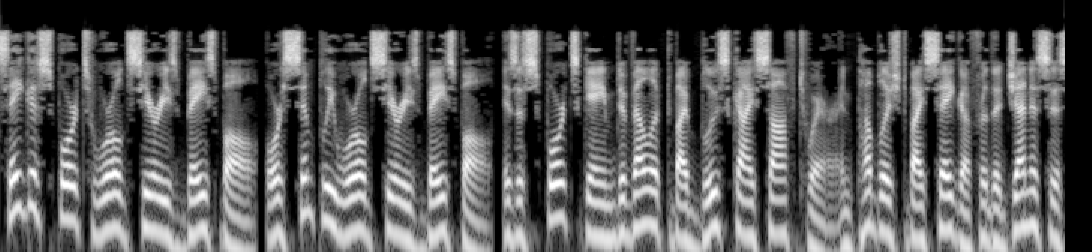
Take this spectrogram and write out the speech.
Sega Sports World Series Baseball, or simply World Series Baseball, is a sports game developed by Blue Sky Software and published by Sega for the Genesis,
